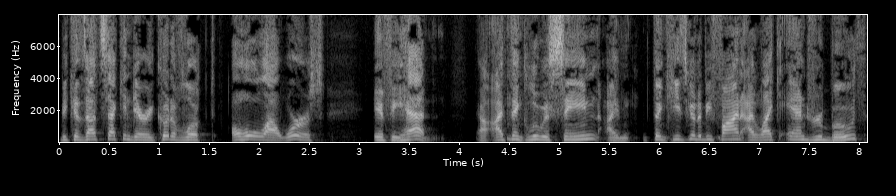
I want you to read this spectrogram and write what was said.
Because that secondary could have looked a whole lot worse if he hadn't. Uh, I think Lewis Cine. I think he's going to be fine. I like Andrew Booth,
